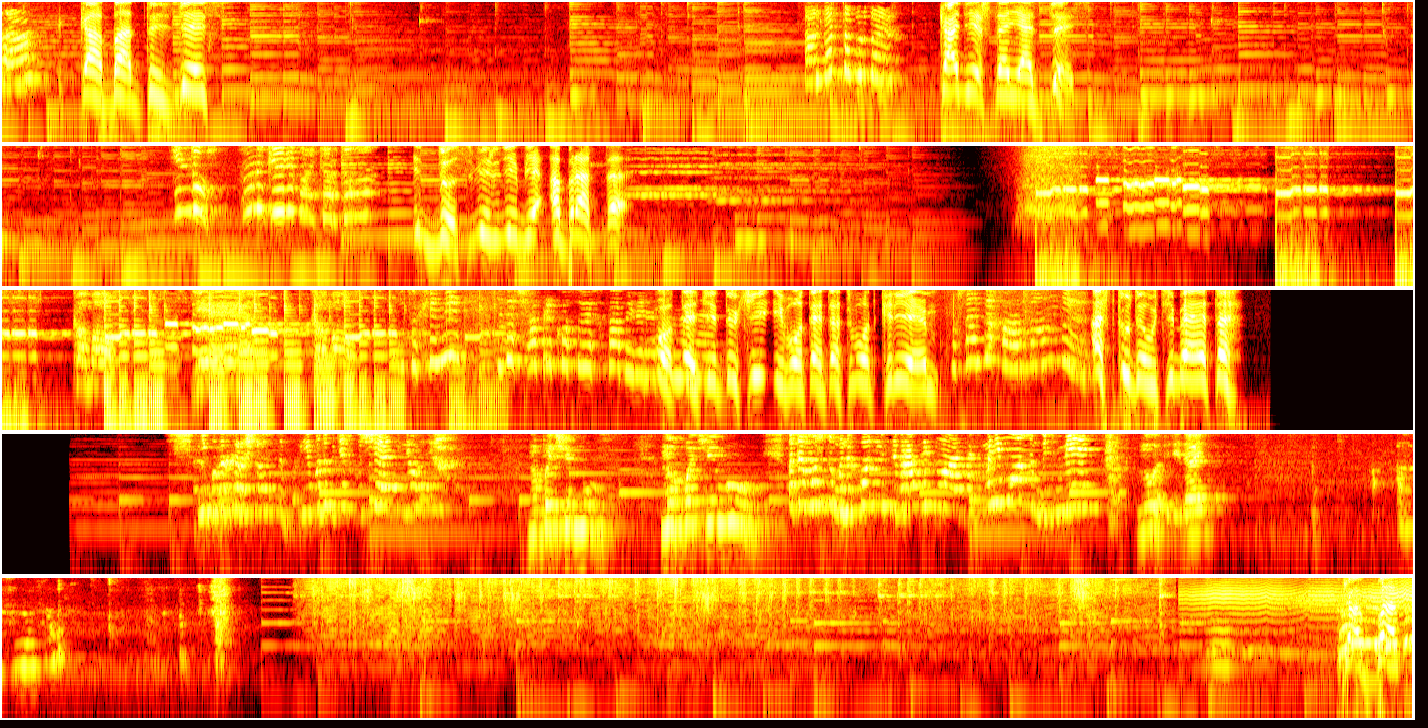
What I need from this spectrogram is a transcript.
а? Кабан, ты здесь? Elbette buradayız. Конечно, я здесь. Hindus, onu geri kaytar daha. Индус, верни мне обратно. Skabi verin. Вот эти духи и вот этот вот крем. Откуда у тебя это? Мне было хорошо с тобой. Я буду тебе скучать, Леня. Ну почему? Ну почему? Потому что мы находимся в разных матах. Мы не можем быть вместе. Ну, передай. Görme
